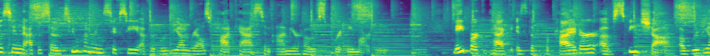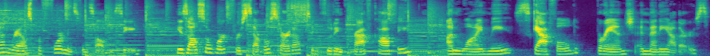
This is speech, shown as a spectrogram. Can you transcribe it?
Listening to episode 260 of the Ruby on Rails podcast, and I'm your host, Brittany Martin. Nate Berkopec is the proprietor of Speedshop, a Ruby on Rails performance consultancy. He has also worked for several startups, including Craft Coffee, Unwind Me, Scaffold, Branch, and many others.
